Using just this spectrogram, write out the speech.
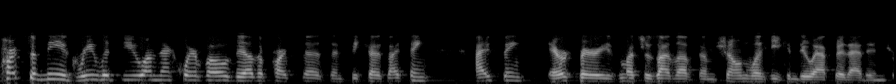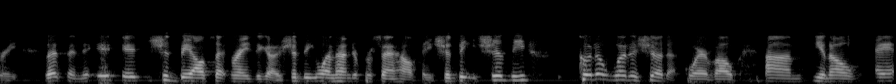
parts of me agree with you on that, Cuervo. The other part doesn't because I think I think Eric Berry, as much as I love him, shown what he can do after that injury. Listen, it, it should be all set and ready to go. Should be 100% healthy. Should be should be coulda, woulda, shoulda, Cuervo. Um, you know, and,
